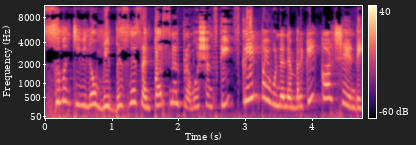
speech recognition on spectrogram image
సుమన్ టీవీలో మీ బిజినెస్ అండ్ పర్సనల్ ప్రమోషన్స్కి స్క్రీన్ పై ఉన్న నెంబర్కి కాల్ చేయండి.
